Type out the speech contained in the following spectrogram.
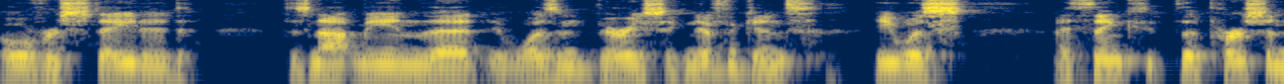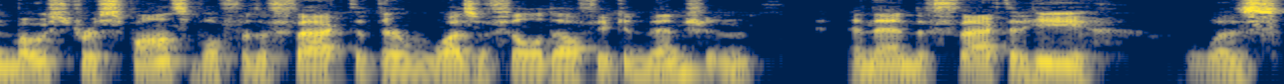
overstated does not mean that it wasn't very significant. He was, I think, the person most responsible for the fact that there was a Philadelphia Convention. And then the fact that he was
